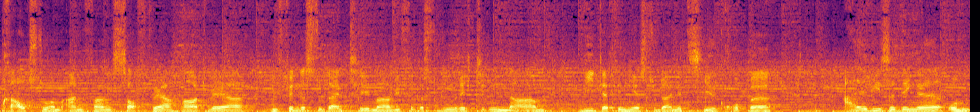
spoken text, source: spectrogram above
brauchst du am Anfang? Software, Hardware? Wie findest du dein Thema? Wie findest du den richtigen Namen? Wie definierst du deine Zielgruppe? All diese Dinge, um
